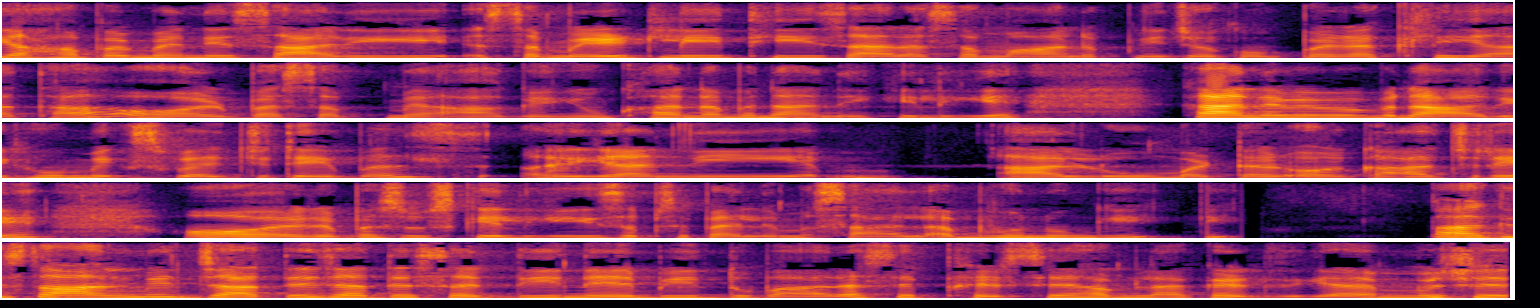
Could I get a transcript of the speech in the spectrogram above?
यहाँ पर मैंने सारी समेट ली थी सारा सामान अपनी जगहों पर रख लिया था और बस अब मैं आ गई हूँ खाना बनाने के लिए। खाने में मैं बना रही हूँ मिक्स वेजिटेबल्स यानी आलू मटर और गाजरे और बस उसके लिए सबसे पहले मसाला भूनूँगी। पाकिस्तान में जाते जाते सर्दी ने भी दोबारा से फिर से हमला कर दिया है। मुझे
